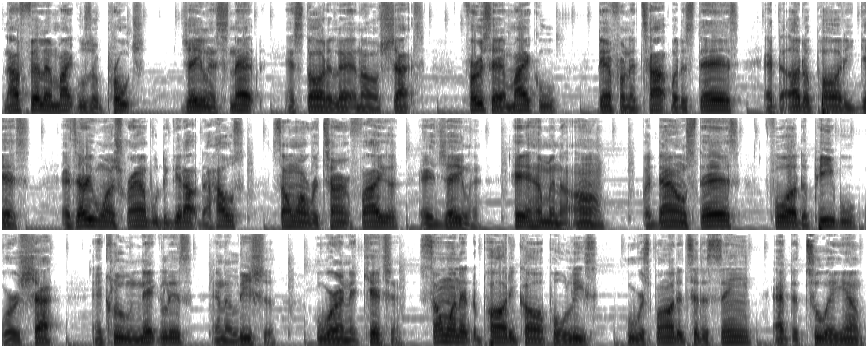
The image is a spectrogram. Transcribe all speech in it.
Not feeling Michael's approach, Jalen snapped and started letting off shots. First at Michael, then from the top of the stairs at the other party guests. As everyone scrambled to get out the house, someone returned fire at Jalen, hitting him in the arm. But downstairs, four other people were shot, including Nicholas and Alicia, who were in the kitchen. Someone at the party called police, who responded to the scene at the 2 a.m.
